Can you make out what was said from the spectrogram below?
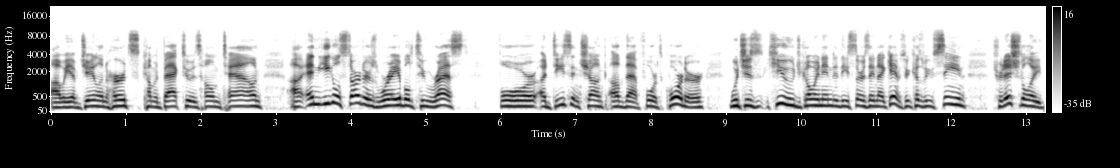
Uh, we have Jalen Hurts coming back to his hometown, uh, and Eagles starters were able to rest for a decent chunk of that fourth quarter, which is huge going into these Thursday night games because we've seen traditionally,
